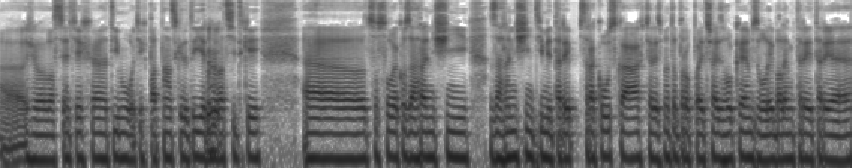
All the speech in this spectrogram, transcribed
eh, že jo, vlastně těch eh, týmů od těch 15 do těch 21, mm. co jsou jako zahraniční, zahraniční týmy tady z Rakouska, chtěli jsme to propojit třeba s hokejem, s volejbalem, který tady je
